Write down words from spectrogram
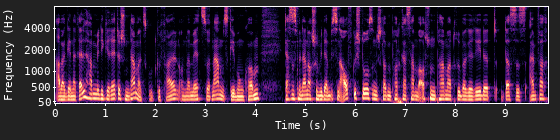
Aber generell haben mir die Geräte schon damals gut gefallen und wenn wir jetzt zur Namensgebung kommen, das ist mir dann auch schon wieder ein bisschen aufgestoßen. Ich glaube, im Podcast haben wir auch schon ein paar Mal drüber geredet, dass es einfach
